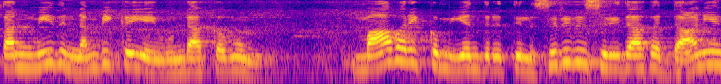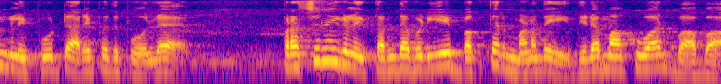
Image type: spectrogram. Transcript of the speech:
தன் மீது நம்பிக்கையை உண்டாக்கவும் மாவரைக்கும் இயந்திரத்தில் சிறிது சிறிதாக தானியங்களை போட்டு அரைப்பது போல பிரச்சனைகளை தந்தபடியே பக்தர் மனதை திடமாக்குவார் பாபா.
